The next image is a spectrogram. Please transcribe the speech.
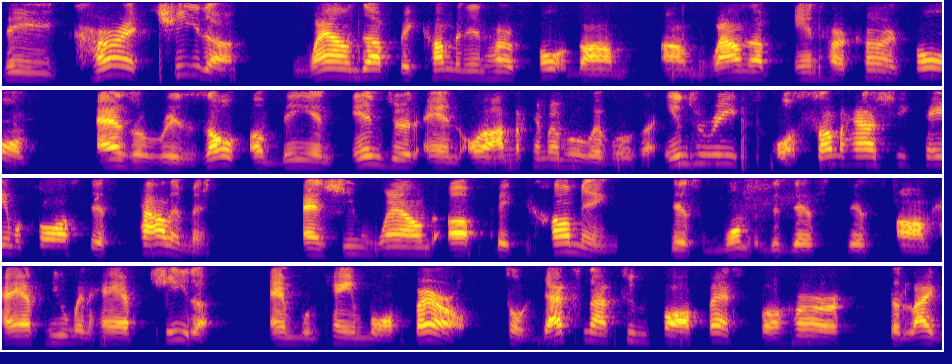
the current cheetah wound up becoming in her form, um, um, wound up in her current form as a result of being injured and or I can't remember if it was an injury or somehow she came across this talisman and she wound up becoming this woman this this um half human half cheetah and became more feral. So that's not too far fetched for her to like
